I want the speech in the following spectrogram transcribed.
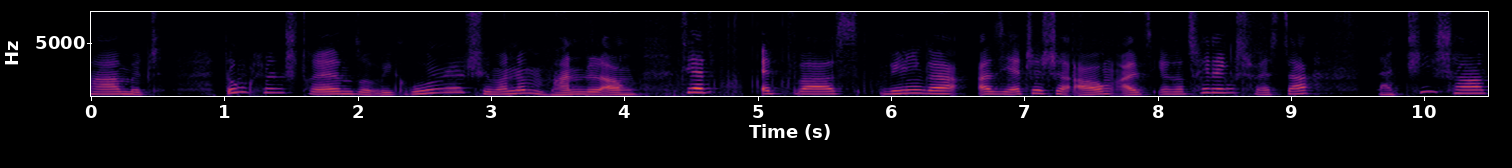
Haar mit dunklen Strähnen sowie grüne, schimmernde Mandelaugen. Sie hat etwas weniger asiatische Augen als ihre Zwillingsschwester Latisha.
